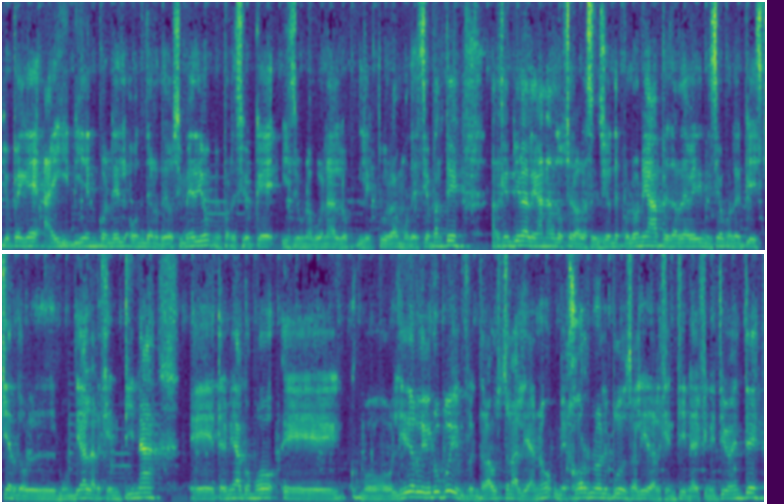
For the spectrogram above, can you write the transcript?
Yo pegué ahí bien con el under de dos y medio. Me pareció que hice una buena lectura, modestia aparte. Argentina le gana 2-0 a la selección de Polonia, a pesar de haber iniciado con el pie izquierdo el Mundial. Argentina eh, termina como, eh, como líder de grupo y enfrentará a Australia, ¿no? Mejor no le pudo salir a Argentina, definitivamente.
